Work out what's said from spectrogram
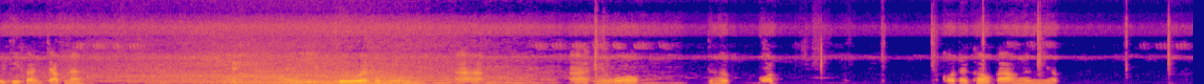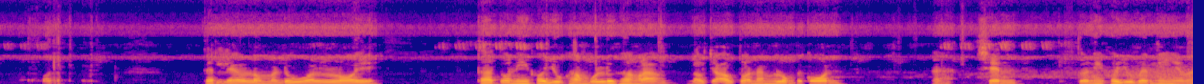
วิธีการจับนะ ให้ให้ถือไว้เป็นนี้อ่าอ่านิ้วออกถึงกับกด กดให้เข้ากลางเลยนี่ครับกด เสร็จแล้วเรามาดูว่ารอย ถ้าตัวนี้เขาอยู่ข้างบนหรือข้างหลัง เราจะเอาตัวนั้นลงไปก่อนอ่าเช่นตัวนี้เขาอยู่แบบนี้ใช่ไหม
